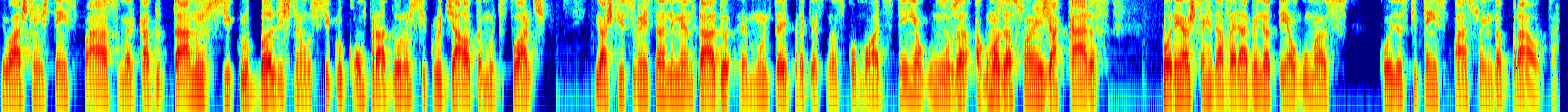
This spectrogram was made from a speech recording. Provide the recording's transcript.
Eu acho que a gente tem espaço, o mercado está num ciclo bullish, né, um ciclo comprador, um ciclo de alta muito forte. E eu acho que isso vem sendo alimentado é, muito aí para a questão das commodities. Tem alguns, algumas ações já caras, porém, acho que a renda variável ainda tem algumas coisas que têm espaço ainda para alta.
